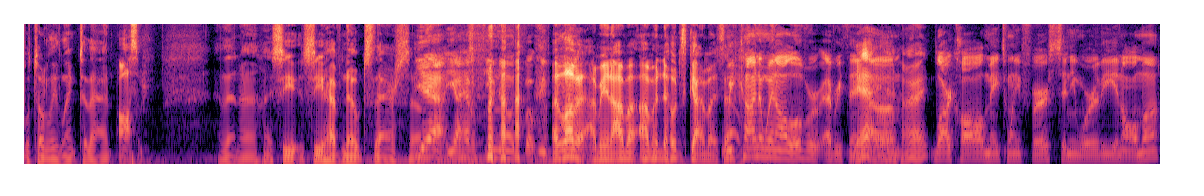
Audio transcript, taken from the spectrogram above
we'll totally link to that. Awesome. And then uh, I see see you have notes there. So Yeah, yeah. I have a few notes, but we I love it. I mean, I'm a I'm a notes guy myself. We kind of went all over everything. Yeah, yeah, Um, all right. Lark Hall, May 21st, Sydney Worthley and Alma,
